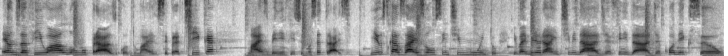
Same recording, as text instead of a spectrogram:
É um desafio a longo prazo. Quanto mais você pratica, mais benefício você traz. E os casais vão sentir muito que vai melhorar a intimidade, a afinidade, a conexão,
